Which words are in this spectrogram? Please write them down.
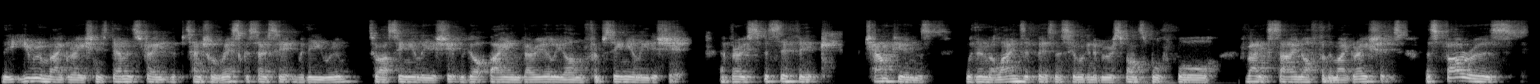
the eRoom migration is demonstrate the potential risk associated with eRoom to our senior leadership. We got buy-in very early on from senior leadership and very specific champions within the lines of business who are going to be responsible for providing sign off for the migrations. As far as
